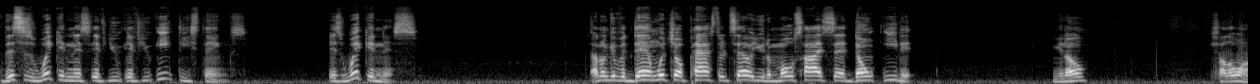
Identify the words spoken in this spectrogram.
This is wickedness if you if you eat these things. It's wickedness. I don't give a damn what your pastor tell you. The Most High said don't eat it. You know? Shalom.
